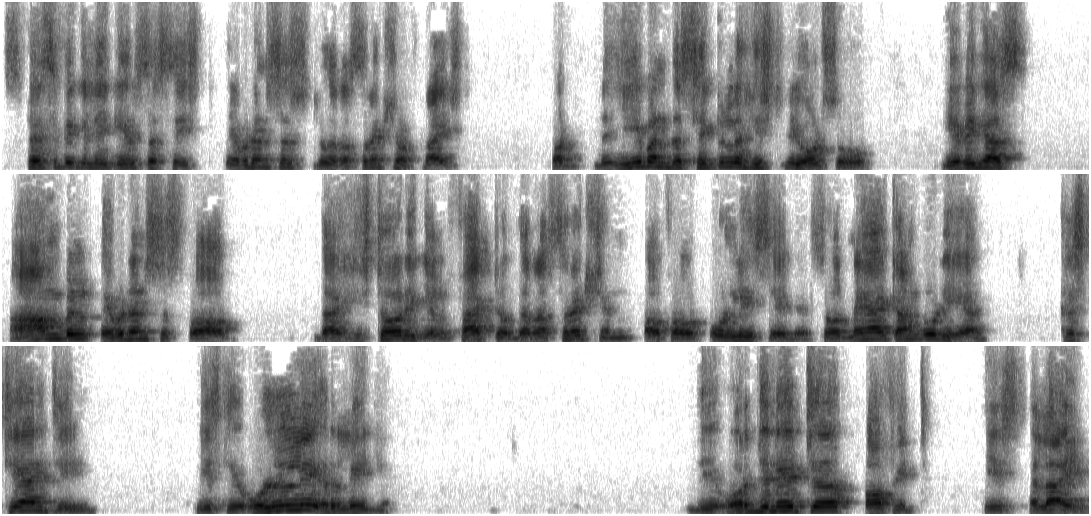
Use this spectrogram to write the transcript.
specifically gives us evidences to the resurrection of Christ, but the, even the secular history also giving us ample evidences for the historical fact of the resurrection of our only Savior. So, may I conclude here Christianity is the only religion. The originator of it is alive.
